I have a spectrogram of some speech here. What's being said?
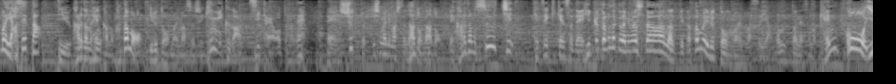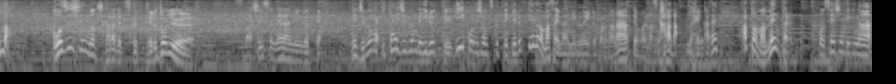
まあ、痩せたっていう体の変化の方もいると思いますし筋肉がついたよとかね、えー、シュッと引き締まりましたなどなど、えー、体の数値血液検査で引っかからなくなりましたなんていう方もいると思います。いや本当ねその健康を今ご自身の力で作ってるという素晴らしいですよねランニングって。で自分が痛い自分でいるっていういいコンディションを作っていけるっていうのがまさにランニングのいいところだなって思います。体の変化で。あとはまメンタル。この精神的な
